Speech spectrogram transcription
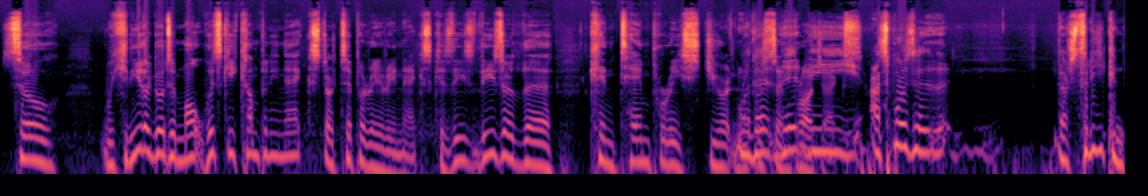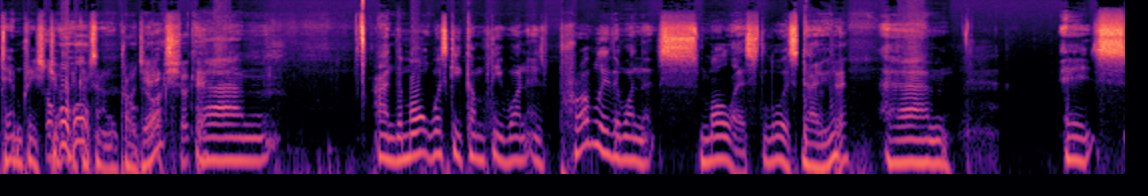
so we can either go to Malt Whiskey Company next or Tipperary next because these these are the contemporary Stuart Well, the- Nickerson the- projects. the- I suppose uh, there's three contemporary Stuart Oh, Nickerson oh projects. gosh, okay. Um, and the Malt Whisky Company one is probably the one that's smallest, lowest down. Okay. Um, it's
